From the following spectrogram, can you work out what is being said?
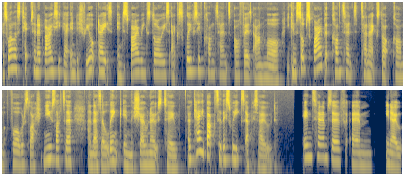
As well as tips and advice, you get industry updates, inspiring stories, exclusive content, offers, and more. You can subscribe at content10x.com forward slash newsletter, and there's a link in the show notes too. Okay, back to this week's episode. In terms of, um, you know,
